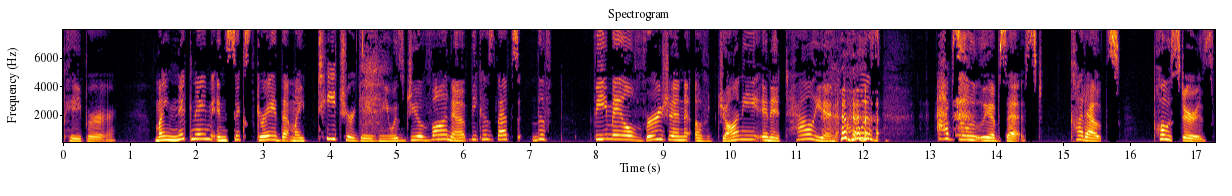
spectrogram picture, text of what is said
paper, my nickname in sixth grade that my teacher gave me was Giovanna because that's the female version of Johnny in Italian. I was absolutely obsessed. Cutouts, posters.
